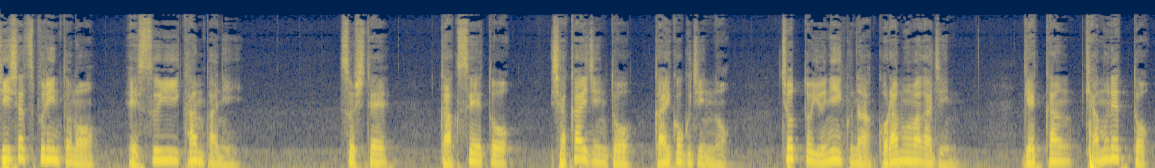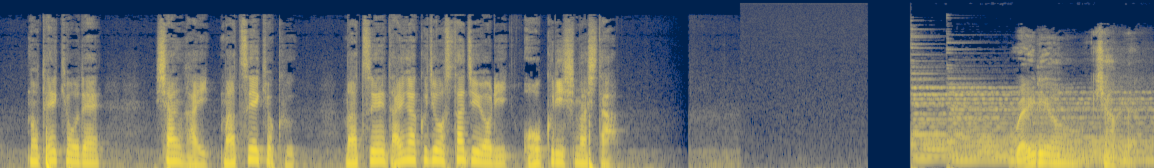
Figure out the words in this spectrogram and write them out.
T シャツプリントの SE カンパニーそして学生と社会人と外国人のちょっとユニークなコラムマガジン月刊キャムネットの提供で上海松江局松江大学城スタジオよりお送りしました。Radio Cabinet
